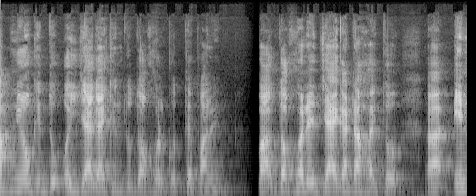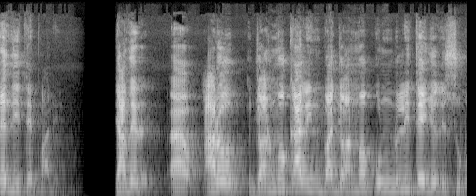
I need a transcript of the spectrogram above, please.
আপনিও কিন্তু ওই জায়গায় কিন্তু দখল করতে পারেন বা দখলের জায়গাটা হয়তো এনে দিতে পারে। যাদের আরও জন্মকালীন বা জন্মকুণ্ডলিতে যদি শুভ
